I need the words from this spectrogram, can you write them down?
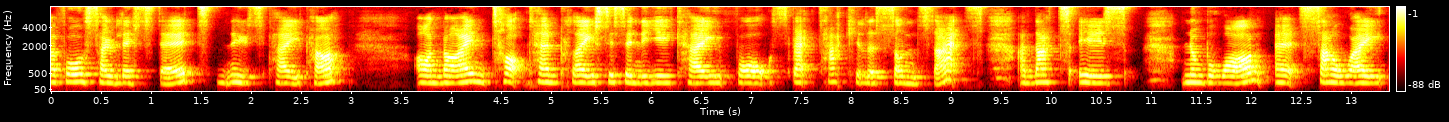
have also listed newspaper online top 10 places in the UK for spectacular sunsets and that is number one at Solway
